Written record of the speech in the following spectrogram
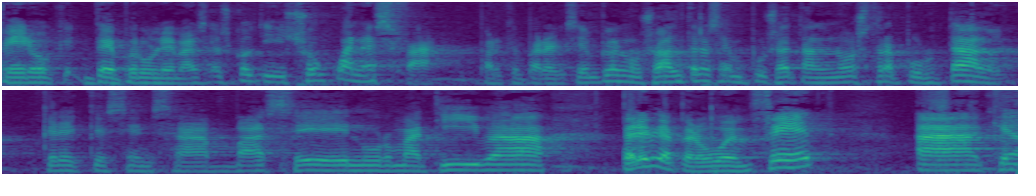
però de problemes. Escolti, això quan es fa? Perquè, per exemple, nosaltres hem posat al nostre portal, crec que sense base normativa prèvia, però ho hem fet, que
